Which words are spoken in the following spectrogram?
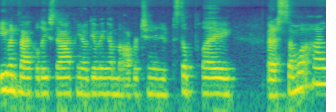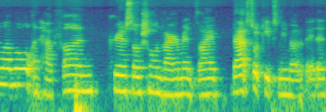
even faculty, staff, you know, giving them the opportunity to still play at a somewhat high level and have fun, create a social environment. I that's what keeps me motivated.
